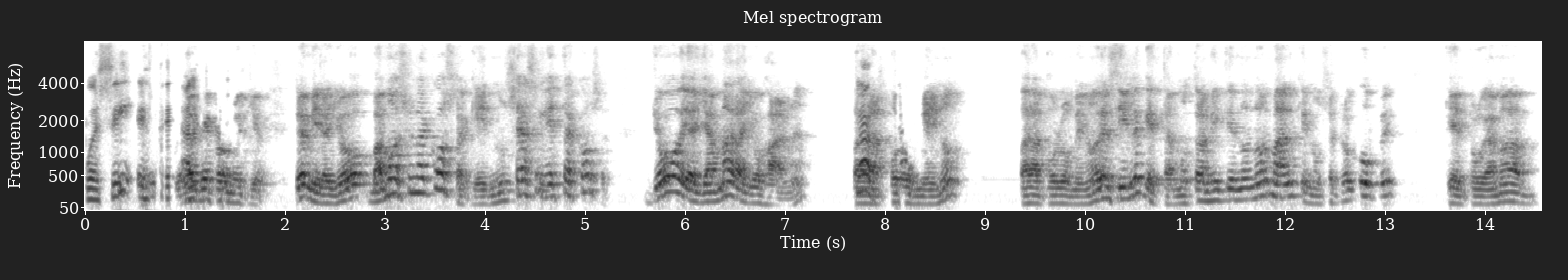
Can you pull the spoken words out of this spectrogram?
Pues sí, este. Que prometió. Entonces, mira, yo, vamos a hacer una cosa, que no se hacen estas cosas. Yo voy a llamar a Johanna para por lo menos, para por lo menos decirle que estamos transmitiendo normal, que no se preocupe, que el programa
